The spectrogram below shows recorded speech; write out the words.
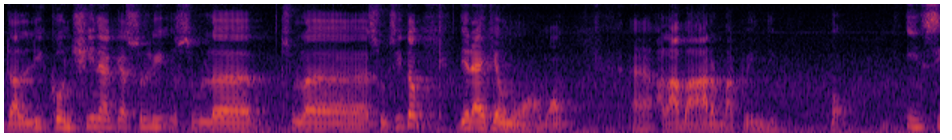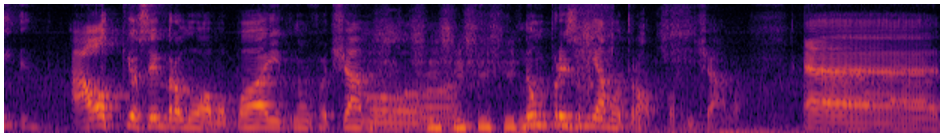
dall'iconcina che ha sul, sul, sul- sul sito direi che è un uomo eh, ha la barba quindi boh, il- si- a occhio sembra un uomo poi non facciamo non presumiamo troppo diciamo. Eh,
